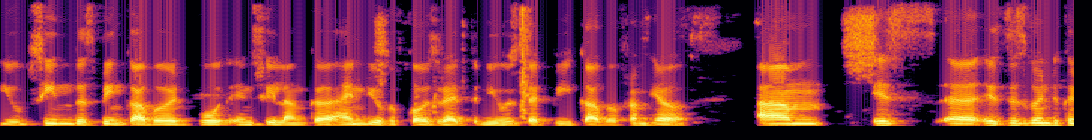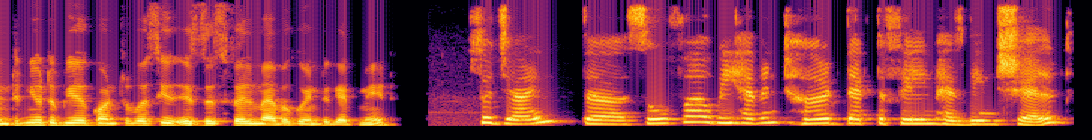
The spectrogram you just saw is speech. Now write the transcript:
you've seen this being covered both in Sri Lanka and you've of course read the news that we cover from here. Um, is uh, is this going to continue to be a controversy? Is this film ever going to get made? So, Jayant, uh, so far we haven't heard that the film has been shelved.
